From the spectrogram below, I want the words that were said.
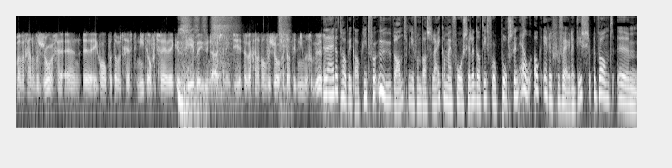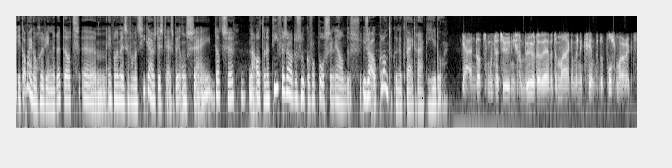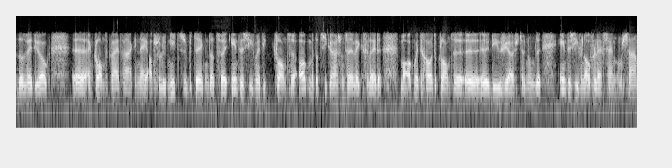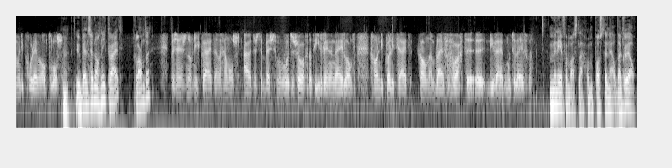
maar we gaan ervoor zorgen, en ik hoop wat dat betreft niet over twee weken weer bij u in de uitzending te zitten. We gaan er gewoon voor zorgen dat dit niet meer gebeurt. Nee, dat hoop ik ook niet voor u, want meneer Van Basselaar, ik kan mij voorstellen dat dit voor PostNL ook erg vervelend is. Want um, ik kan mij nog herinneren dat um, een van de mensen van het ziekenhuis destijds bij ons zei... dat ze naar alternatieven zouden zoeken voor PostNL. Dus u zou ook klanten kunnen kwijtraken hierdoor. Ja, en dat moet natuurlijk niet gebeuren. We hebben te maken met een krimpende postmarkt, dat weet u ook. Uh, en klanten kwijtraken, nee, absoluut niet. Dus dat betekent dat we intensief met die klanten, ook met dat ziekenhuis van twee weken geleden... maar ook met de grote klanten uh, die u juist noemde... intensief in overleg zijn om samen die problemen op te lossen. Hm. U bent ze nog niet kwijt, klanten? We zijn ze nog niet kwijt en we gaan ons uiterste best doen om ervoor te zorgen... dat iedereen in Nederland gewoon die kwaliteit kan en blijven verwachten uh, die wij moeten leveren. Meneer Van Maslag van PostNL, dank u wel.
